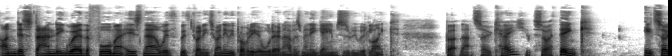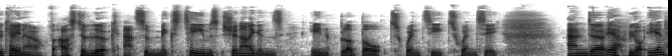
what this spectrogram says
understanding where the format is now with with 2020. We probably all don't have as many games as we would like, but that's okay. So I think it's okay now for us to look at some mixed teams shenanigans in Blood Bowl 2020. And uh, yeah, we got Ian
